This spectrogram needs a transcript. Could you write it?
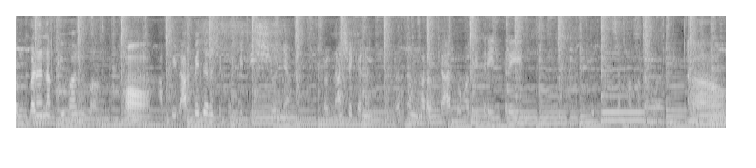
bananakyuhan ba. Oh. Apil-apil na siya competition niya. Pag na siya kanang katang maragdato nga train-train. Sa kamakawan. Oh.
